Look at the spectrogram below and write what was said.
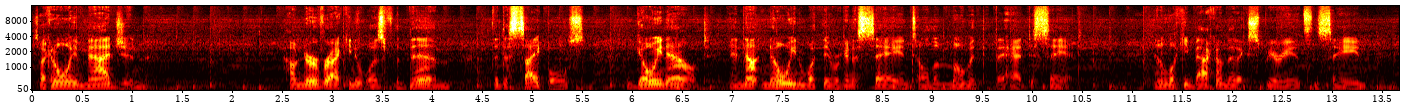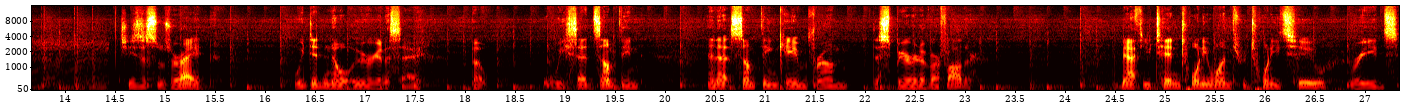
So I can only imagine how nerve wracking it was for them, the disciples, going out and not knowing what they were going to say until the moment that they had to say it. And looking back on that experience and saying, Jesus was right. We didn't know what we were going to say, but we said something, and that something came from the Spirit of our Father. Matthew 10 21 through 22 reads,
